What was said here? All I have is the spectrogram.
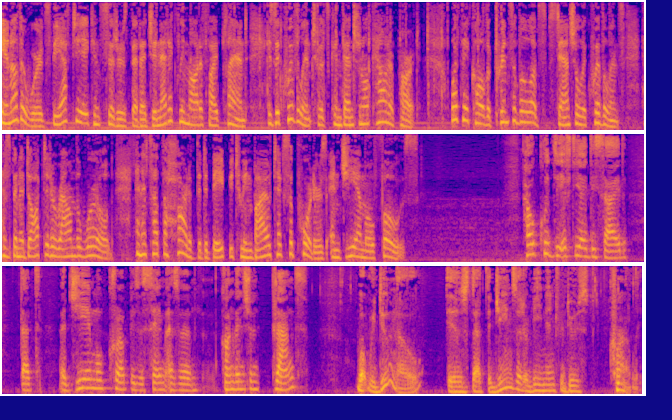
In other words, the FDA considers that a genetically modified plant is equivalent to its conventional counterpart. What they call the principle of substantial equivalence has been adopted around the world, and it's at the heart of the debate between biotech supporters and GMO foes. How could the FDA decide that a GMO crop is the same as a conventional plant? What we do know is that the genes that are being introduced currently,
